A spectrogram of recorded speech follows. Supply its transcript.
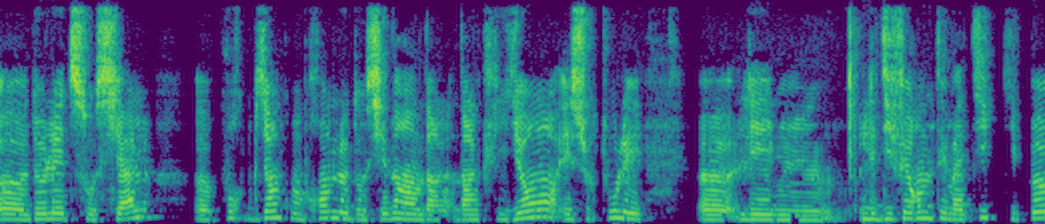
euh, de l'aide sociale, euh, pour bien comprendre le dossier d'un client et surtout les, euh, les, les, différentes thématiques qui peuvent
